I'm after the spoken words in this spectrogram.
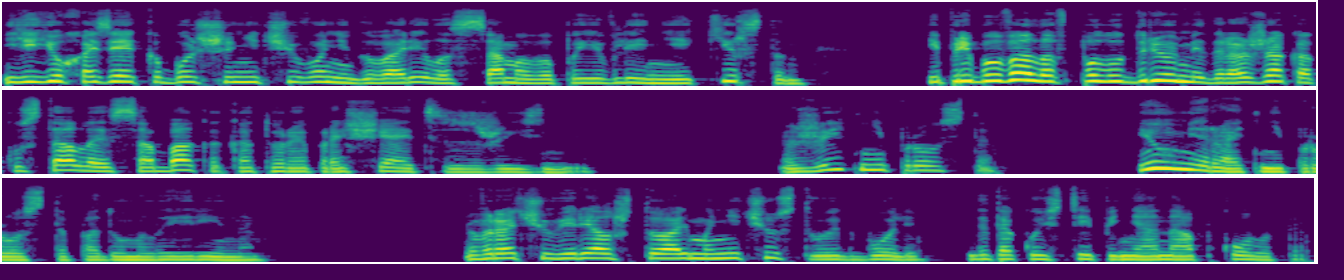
Ее хозяйка больше ничего не говорила с самого появления Кирстен и пребывала в полудреме, дрожа, как усталая собака, которая прощается с жизнью. «Жить непросто и умирать непросто», — подумала Ирина. Врач уверял, что Альма не чувствует боли, до такой степени она обколота.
